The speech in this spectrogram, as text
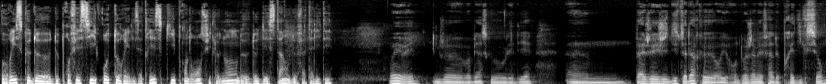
au risque de, de prophéties autoréalisatrices qui prendront ensuite le nom de, de, destin ou de fatalité? Oui, oui, je vois bien ce que vous voulez dire. Euh, ben J'ai dit tout à l'heure qu'on ne doit jamais faire de prédiction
